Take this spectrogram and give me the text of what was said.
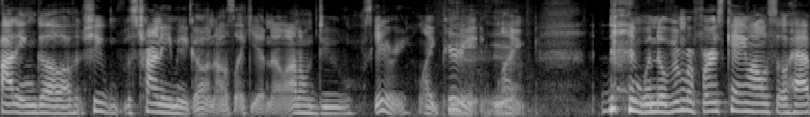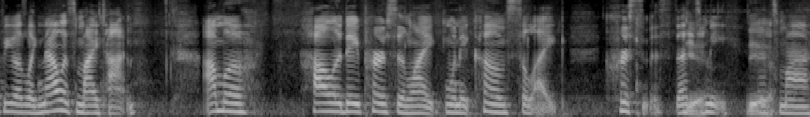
I didn't go. She was trying to get me to go, and I was like, "Yeah, no, I don't do scary. Like, period. yeah. Like, when November first came, I was so happy. I was like, now it's my time. I'm a holiday person. Like when it comes to like Christmas, that's Yeah. me. Yeah. That's my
